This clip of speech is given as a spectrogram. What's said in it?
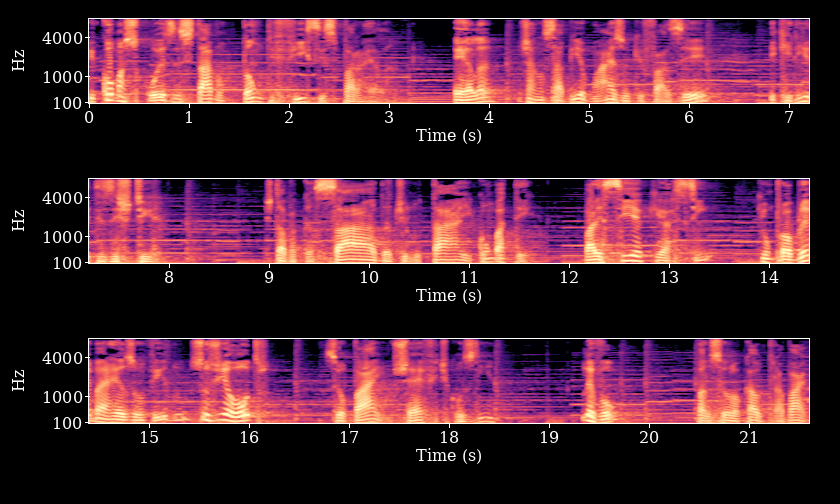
e como as coisas estavam tão difíceis para ela. Ela já não sabia mais o que fazer e queria desistir. Estava cansada de lutar e combater. Parecia que assim que um problema era resolvido, surgia outro. Seu pai, um chefe de cozinha, levou para o seu local de trabalho.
